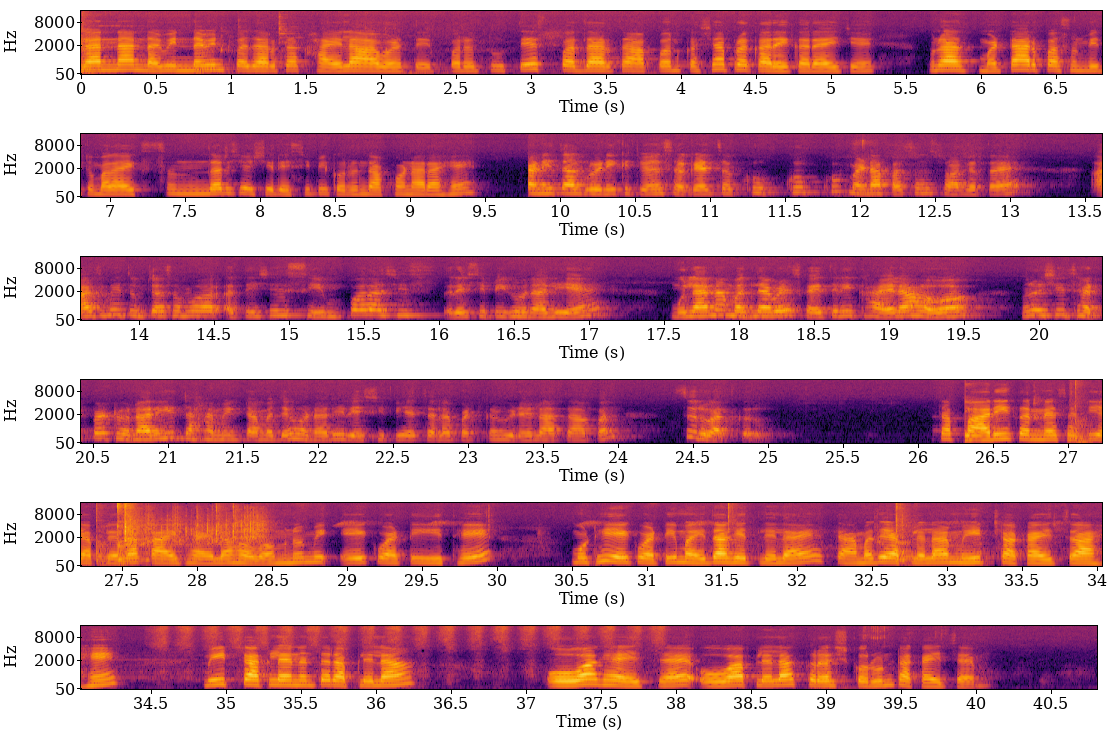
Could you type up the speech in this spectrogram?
मुलांना नवीन नवीन पदार्थ खायला आवडते. परंतु तेच पदार्थ आपण कशा प्रकारे करायचे? म्हणून आज मटारपासून मी तुम्हाला एक सुंदरशी अशी रेसिपी करून दाखवणार आहे. आणि त्या गृहिणी किचन सगळ्यांचं खूप खूप खूप मनापासून स्वागत आहे. आज मी तुमच्यासमोर अतिशय सिंपल अशी रेसिपी घेऊन आली आहे. मुलांना मधल्या वेळेस काहीतरी खायला हवं म्हणून अशी झटपट होणारी दहा मिनटामध्ये होणारी रेसिपी आहे. चला पटकन व्हिडिओला आता आपण सुरुवात करू. आता पारी करण्यासाठी आपल्याला काय घ्यायला हवं? म्हणून मी एक वाटी इथे मोठी एक वाटी मैदा घेतलेला आहे. त्यामध्ये आपल्याला मीठ टाकायचं आहे. मीठ टाकल्यानंतर आपल्याला ओवा घ्यायचा आहे. ओवा आपल्याला क्रश करून टाकायचा आहे.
